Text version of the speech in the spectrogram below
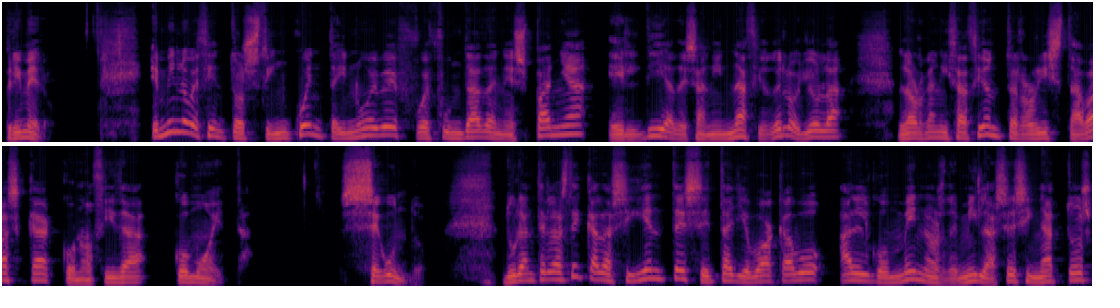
Primero, en 1959 fue fundada en España, el día de San Ignacio de Loyola, la organización terrorista vasca conocida como ETA. Segundo, durante las décadas siguientes, ETA llevó a cabo algo menos de mil asesinatos,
